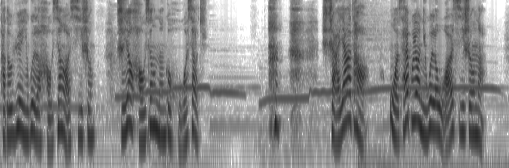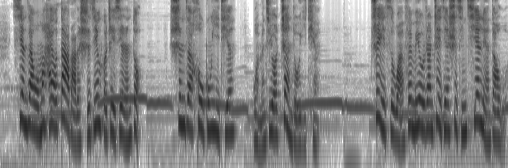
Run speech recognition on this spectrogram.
他都愿意为了好香而牺牲，只要好香能够活下去。哼，傻丫头，我才不要你为了我而牺牲呢！现在我们还有大把的时间和这些人斗，身在后宫一天。我们就要战斗一天。这一次婉妃没有让这件事情牵连到我，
